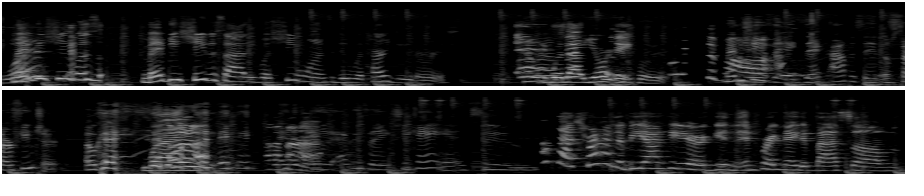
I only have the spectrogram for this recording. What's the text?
What? Maybe she was. Maybe she decided what she wanted to do with her uterus exactly. Without your input. Maybe she's the exact opposite of Sir Future. Okay. Right. uh-huh. doing everything she can to. I'm not trying to be out here getting impregnated by some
